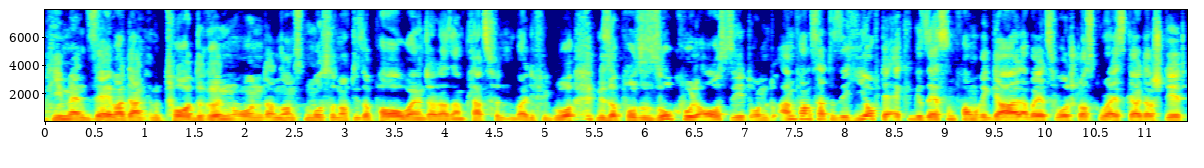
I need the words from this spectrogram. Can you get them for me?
He-Man selber dann im Tor drin und ansonsten musste noch dieser Power Ranger da seinen Platz finden, weil die Figur in dieser Pose so cool aussieht und anfangs hatte sie hier auf der Ecke gesessen vom Regal, aber jetzt wo Schloss Grayskull da steht,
